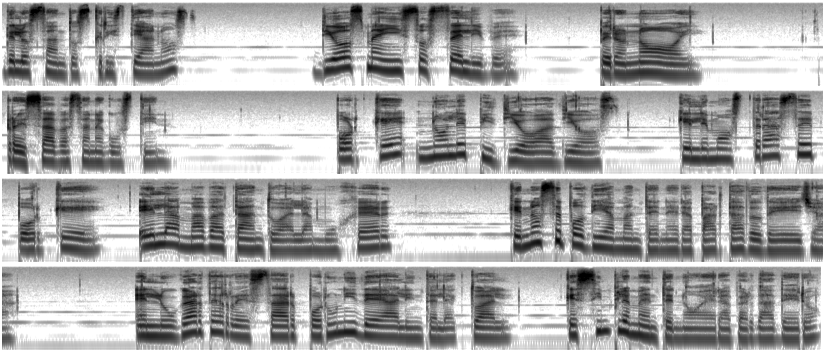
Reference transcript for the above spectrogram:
de los santos cristianos? Dios me hizo célibe, pero no hoy, rezaba San Agustín. ¿Por qué no le pidió a Dios que le mostrase por qué él amaba tanto a la mujer que no se podía mantener apartado de ella, en lugar de rezar por un ideal intelectual que simplemente no era verdadero?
